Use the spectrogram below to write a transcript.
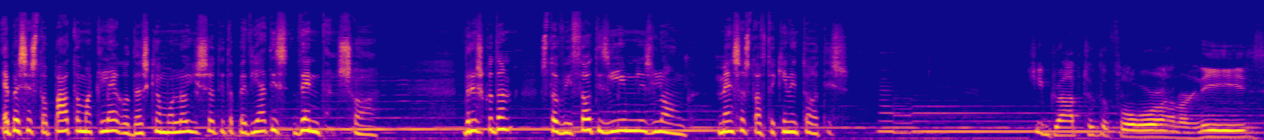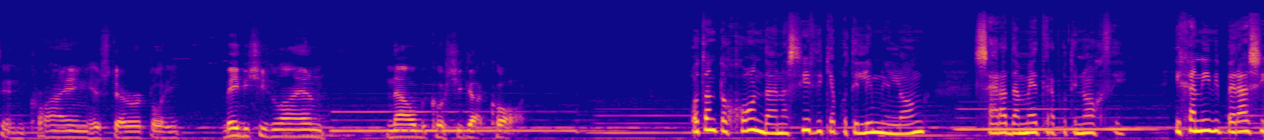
Έπεσε στο πάτωμα κλαίγοντας και ομολόγησε ότι τα παιδιά της δεν ήταν σώα. Βρίσκονταν στο βυθό της λίμνης Λονγκ, μέσα στο αυτοκίνητό της. She dropped to the floor on her knees and crying hysterically. Maybe she's lying now because she got caught. Όταν το Honda ανασύρθηκε από τη λίμνη Λονγκ, 40 μέτρα από την όχθη, Είχαν ήδη περάσει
